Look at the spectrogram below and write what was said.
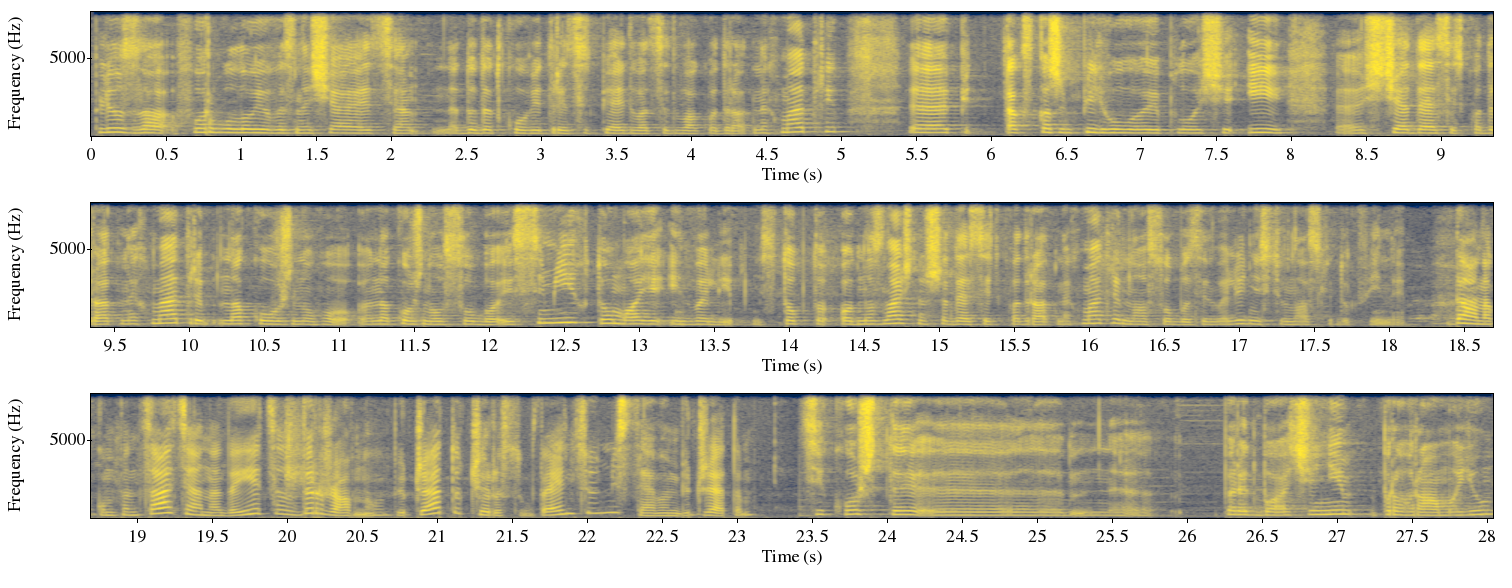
Плюс за формулою визначається додаткові 35-22 квадратних метрів, так скажемо, пільгової площі, і ще 10 квадратних метрів на кожного на кожну особу із сім'ї, хто має інвалідність. Тобто однозначно ще 10 квадратних метрів на особу з інвалідністю внаслідок війни. Дана компенсація надається з державного бюджету через субвенцію місцевим бюджетам. Ці кошти е, е, передбачені програмою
